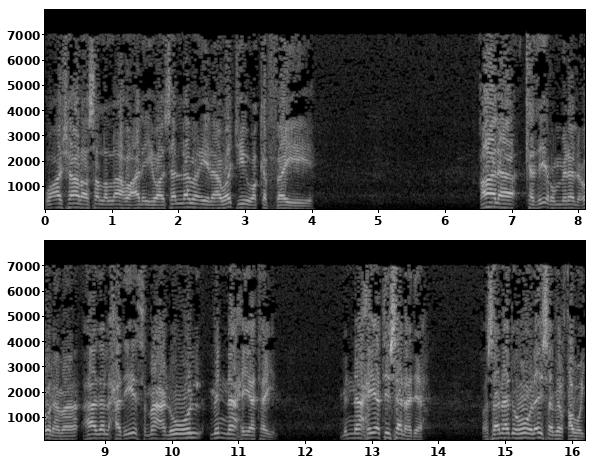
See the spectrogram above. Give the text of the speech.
وأشار صلى الله عليه وسلم إلى وجهه وكفيه. قال كثير من العلماء هذا الحديث معلول من ناحيتين من ناحية سنده فسنده ليس بالقوي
